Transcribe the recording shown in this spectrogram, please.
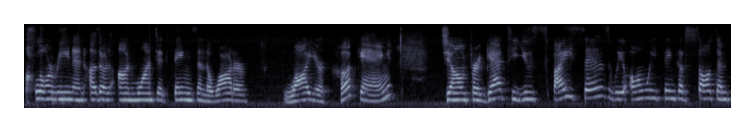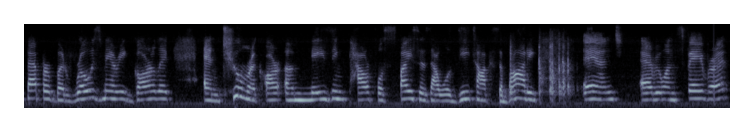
chlorine and other unwanted things in the water while you're cooking. Don't forget to use spices. We only think of salt and pepper, but rosemary, garlic, and turmeric are amazing, powerful spices that will detox the body. And everyone's favorite.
